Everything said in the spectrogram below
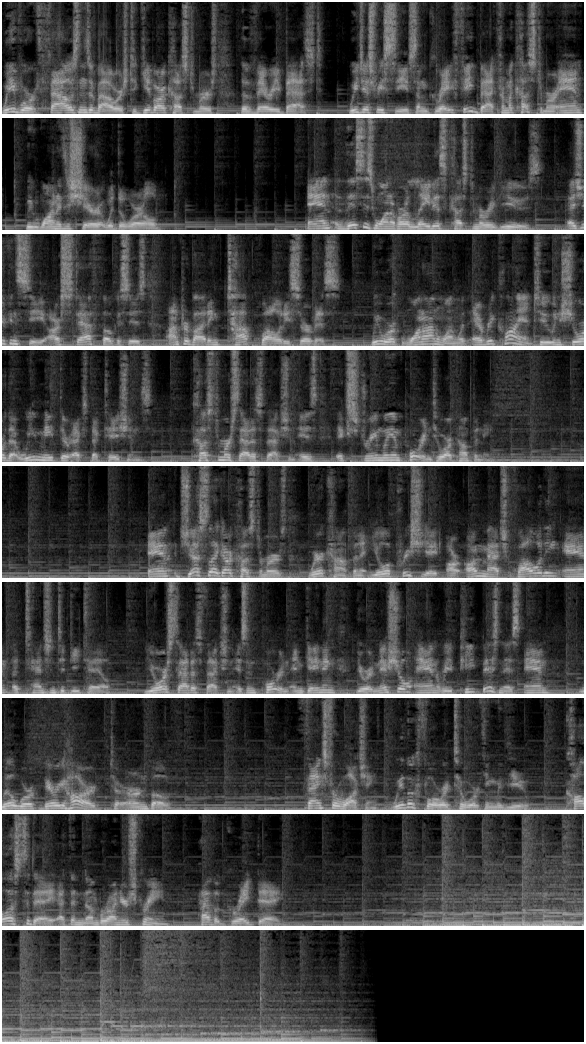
We've worked thousands of hours to give our customers the very best. We just received some great feedback from a customer and we wanted to share it with the world. And this is one of our latest customer reviews. As you can see, our staff focuses on providing top quality service. We work one on one with every client to ensure that we meet their expectations. Customer satisfaction is extremely important to our company. And just like our customers, we're confident you'll appreciate our unmatched quality and attention to detail. Your satisfaction is important in gaining your initial and repeat business, and we'll work very hard to earn both. Thanks for watching. We look forward to working with you. Call us today at the number on your screen. Have a great day.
